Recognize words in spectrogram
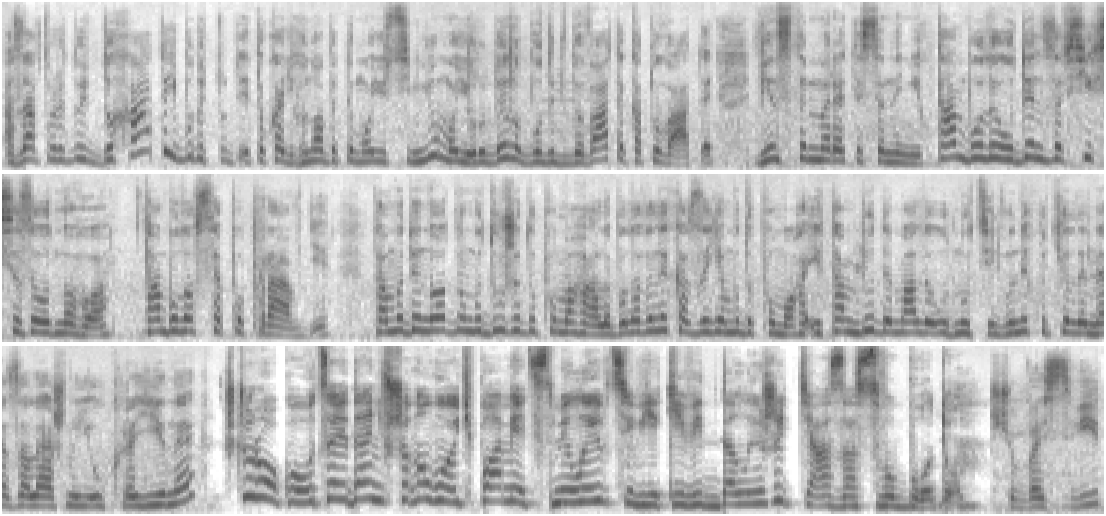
а завтра йдуть до хати і будуть тут то гнобити мою сім'ю, мою родину, будуть вбивати, катувати. Він з тим миритися не міг. Там були один за всіх, всі за одного. Там було все по правді. Там один одному дуже допомагали. Була велика взаємодопомога. І там люди мали одну ціль. Вони хотіли незалежної України. Щороку у цей день вшановують пам'ять сміливців, які віддали життя за свободу. щоб весь світ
